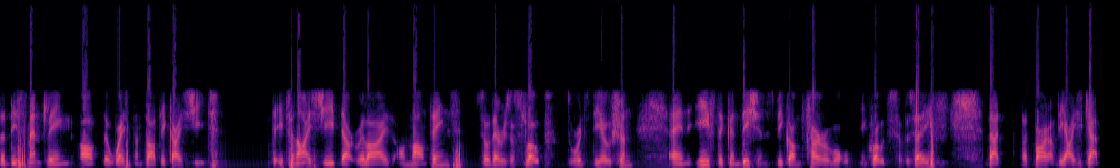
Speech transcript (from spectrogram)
the dismantling of the West Antarctic ice sheet. It's an ice sheet that relies on mountains, so there is a slope towards the ocean. And if the conditions become favorable, in quotes, so to say, that, that part of the ice cap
